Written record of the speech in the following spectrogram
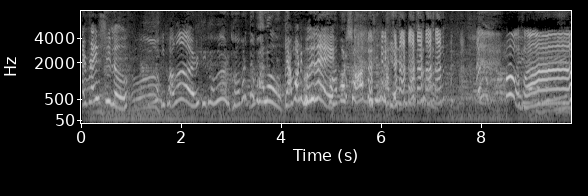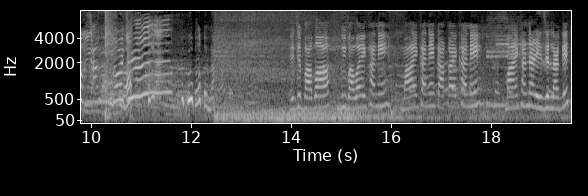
সারপ্রাইজ ছিল। কি খবর? কি খবর? খবর তো ভালো। কেমন ঘুরলে? খবর সব ও এই যে বাবা দুই বাবা এখানে মা এখানে কাকা এখানে মা এখানে আর এই যে লাগেজ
